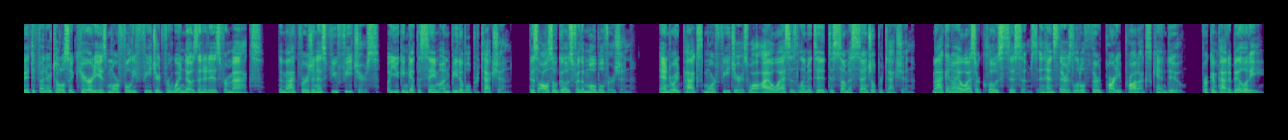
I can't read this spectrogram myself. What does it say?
Bitdefender Total Security is more fully featured for Windows than it is for Macs. The Mac version has few features, but you can get the same unbeatable protection. This also goes for the mobile version. Android packs more features while iOS is limited to some essential protection. Mac and iOS are closed systems, and hence there is little third-party products can do. For compatibility,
